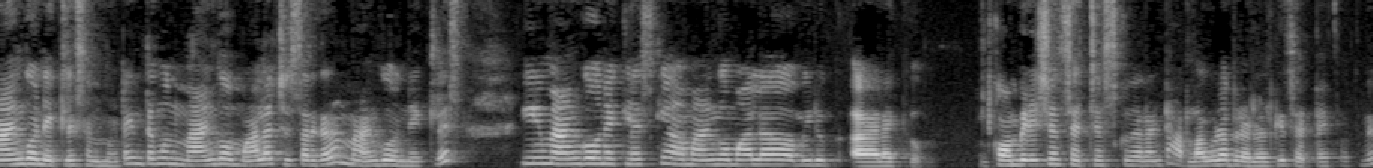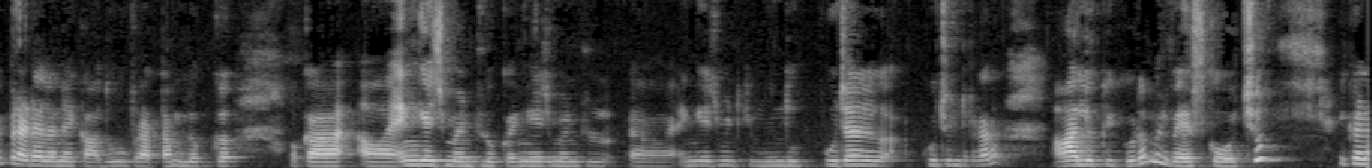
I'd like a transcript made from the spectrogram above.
మ్యాంగో నెక్లెస్ అనమాట ఇంతకుముందు మ్యాంగో మాల చూసారు కదా మ్యాంగో నెక్లెస్ ఈ మ్యాంగో నెక్లెస్కి ఆ మ్యాంగో మాల మీరు లైక్ కాంబినేషన్ సెట్ చేసుకున్నారంటే అట్లా కూడా బ్రైడల్కి సెట్ అయిపోతుంది. బ్రైడల్ అనే కాదు వ్రతం లుక్ ఒక ఎంగేజ్మెంట్ లుక్ ఎంగేజ్మెంట్ ఎంగేజ్మెంట్కి ముందు పూజ కూర్చుంటారు కదా ఆ లుక్కి కూడా మీరు వేసుకోవచ్చు. ఇక్కడ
